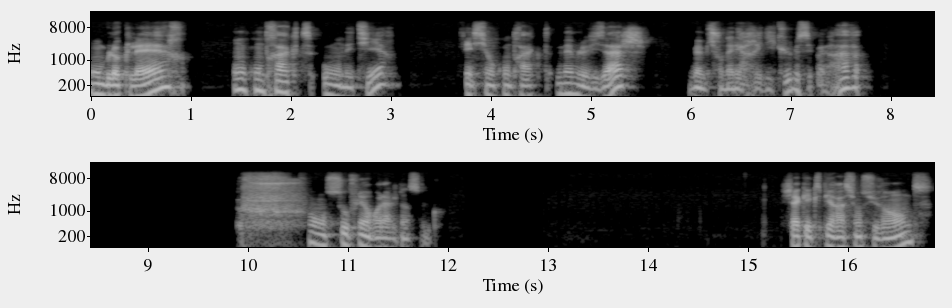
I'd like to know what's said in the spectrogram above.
on bloque l'air, on contracte ou on étire. Et si on contracte même le visage, même si on a l'air ridicule, c'est pas grave. On souffle et on relâche d'un seul coup. Chaque expiration suivante,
